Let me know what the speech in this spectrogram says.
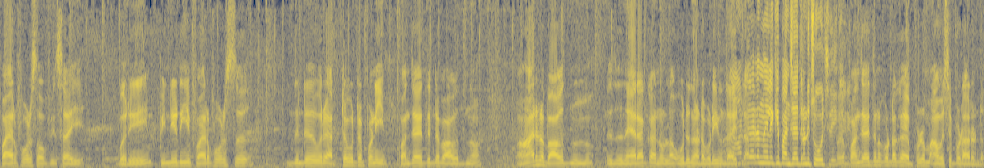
ഫയർഫോഴ്സ് ഓഫീസായി വരികയും പിന്നീട് ഈ ഫയർഫോഴ്സ് ഇതിന്റെ ഒരു അറ്റകുറ്റപ്പണിയും പഞ്ചായത്തിന്റെ ഭാഗത്തു നിന്നോ ആരുടെ ഭാഗത്തു നിന്നും ഇത് നേരാക്കാനുള്ള ഒരു നടപടിയും ഉണ്ടായിട്ടില്ല. നിലയ്ക്ക് പഞ്ചായത്തിനോട് ചോദിച്ചില്ലേ പഞ്ചായത്തിനെ കൊണ്ടൊക്കെ എപ്പോഴും ആവശ്യപ്പെടാറുണ്ട്.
